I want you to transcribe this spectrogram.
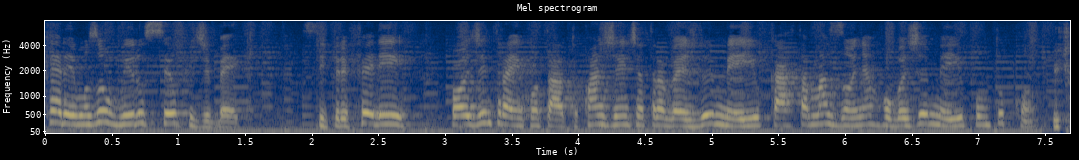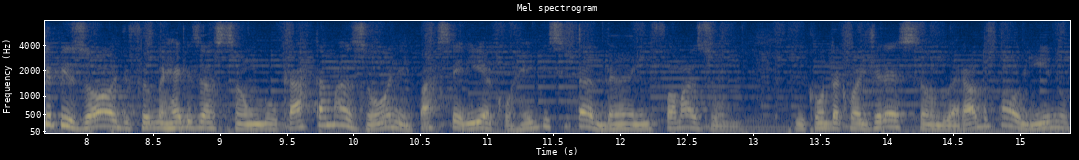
Queremos ouvir o seu feedback. Se preferir, pode entrar em contato com a gente através do e-mail cartaamazônia.gmail.com. Este episódio foi uma realização do Carta Amazônia em parceria com a Rede Cidadã e Infomazônia e conta com a direção do Heraldo Paulino,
